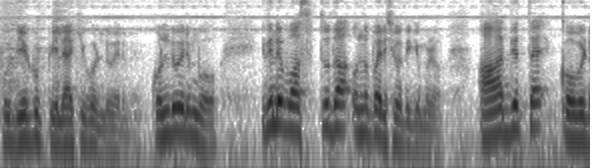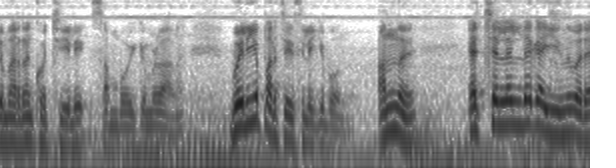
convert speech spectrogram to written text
പുതിയ കുപ്പിയിലാക്കി കൊണ്ടുവരുന്നത്. കൊണ്ടുവരുമ്പോൾ ഇതിന്റെ വസ്തുത ഒന്ന് പരിശോധിക്കുമ്പോഴോ? ആദ്യത്തെ കോവിഡ് മരണം കൊച്ചിയിൽ സംഭവിക്കുമ്പോഴാണ്. വലിയ പർച്ചേസിലേക്ക് പോകുന്നത് അന്ന് എച്ച് എൽ എല്ലിന്റെ കയ്യിൽ നിന്ന് വരെ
